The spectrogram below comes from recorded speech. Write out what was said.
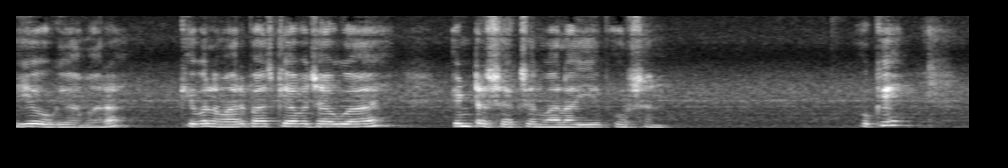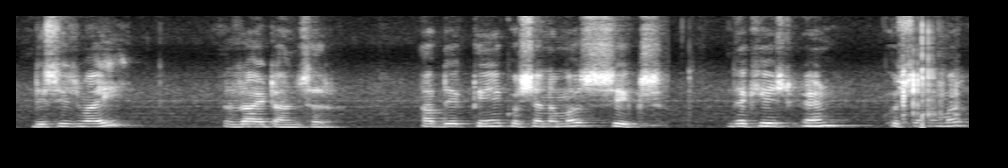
ये हो गया हमारा। केवल हमारे पास क्या बचा हुआ है? इंटरसेक्शन वाला ये portion. Okay? This is my right answer अब देखते हैं क्वेश्चन नंबर सिक्स देखिए स्टूडेंट क्वेश्चन नंबर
